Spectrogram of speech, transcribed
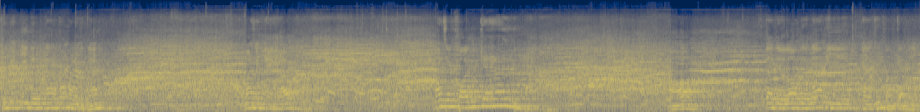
ถ้าเป็นอีเวนต์หน้าต้องมาอีกนะ มาจากไหนครับ มาจากขอนแก่น อ๋อ แต่เดี๋ยวรอเดือนหน้ามีงานที่ขอนแก่นอีก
